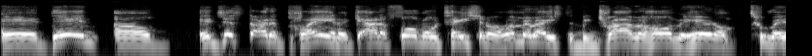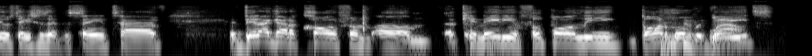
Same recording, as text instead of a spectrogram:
And then um, it just started playing. It got a full rotation on. I remember I used to be driving home and hearing on two radio stations at the same time. And then I got a call from um, a Canadian Football League, Baltimore Brigades. wow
